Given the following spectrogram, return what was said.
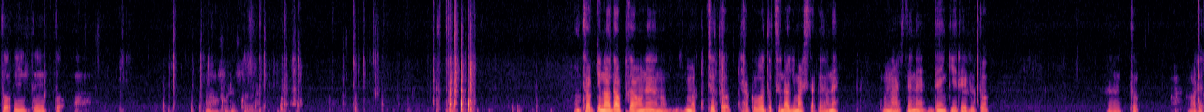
と、えっ、と、えっ、と、あ、これこれ。さっきのアダプターをね、あの、今ちょっと100ボルトつなぎましたけどね。こんなんしてね、電気入れると、え、っと、あれ、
